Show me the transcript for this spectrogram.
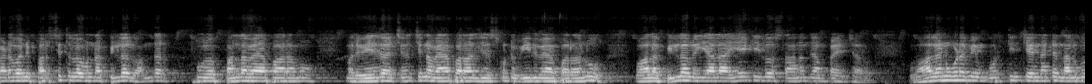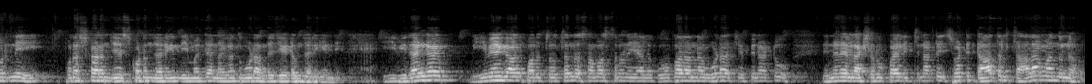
గడవని పరిస్థితిలో ఉన్న పిల్లలు అందరు పళ్ళ వ్యాపారము మరి ఏదో చిన్న చిన్న వ్యాపారాలు చేసుకుంటూ వీధి వ్యాపారాలు వాళ్ళ పిల్లలు ఇలా ఐఐటిలో స్థానం సంపాదించారు. వాళ్ళను కూడా మేము గుర్తించేందంటే నలుగురిని పురస్కారం చేసుకోవడం జరిగింది. ఈ మధ్య నగదు కూడా అందజేయడం జరిగింది. ఈ విధంగా మేమే కాదు పలు స్వచ్ఛంద సంస్థలను ఇవాళ గోపాలన్న కూడా చెప్పినట్టు నిన్ననే లక్ష రూపాయలు ఇచ్చినట్టు ఇటువంటి దాతలు చాలామంది ఉన్నారు.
